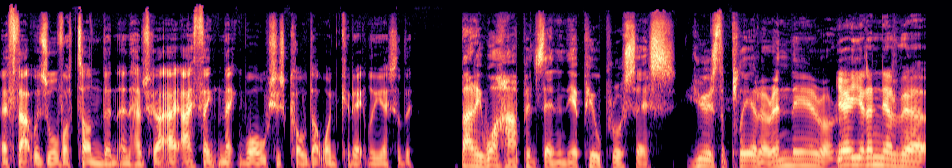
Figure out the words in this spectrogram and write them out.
if that was overturned and, and Hibs- I, I think Nick Walsh has called that one correctly yesterday. Barry, what happens then in the appeal process? You, as the player, are in there, or Yeah, you're in there with a,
